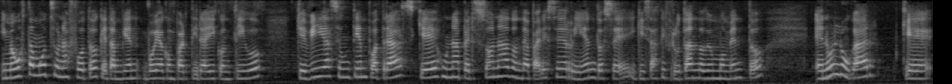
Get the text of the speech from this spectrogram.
Y me gusta mucho una foto que también voy a compartir ahí contigo, que vi hace un tiempo atrás, que es una persona donde aparece riéndose y quizás disfrutando de un momento en un lugar que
